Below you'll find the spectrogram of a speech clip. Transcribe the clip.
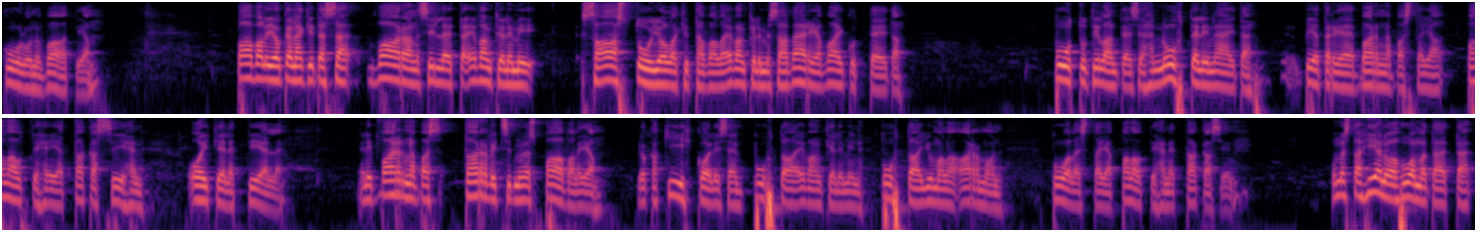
kuulunut vaatia. Paavali, joka näki tässä vaaran sille, että evankeliumi saastuu jollakin tavalla, evankeliumi saa vääriä vaikutteita, puuttu tilanteeseen. Hän nuhteli näitä Pietaria ja Barnabasta ja palautti heidät takaisin siihen oikealle tielle. Eli Barnabas tarvitsi myös Paavalia, joka kiihkoili sen puhtaa evankeliumin, puhtaa Jumalan armon puolesta ja palautti hänet takaisin. Mun mielestä on hienoa huomata, että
